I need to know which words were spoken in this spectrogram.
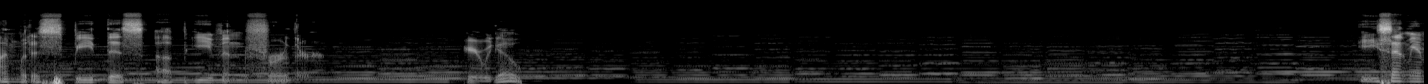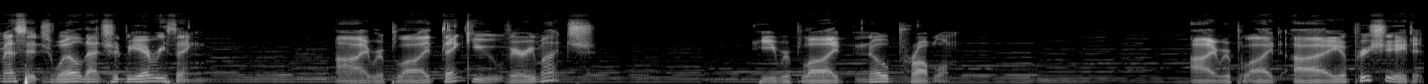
I'm going to speed this up even further. Here we go. He sent me a message. Well, that should be everything. I replied, Thank you very much. He replied, No problem. I replied, I appreciate it.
